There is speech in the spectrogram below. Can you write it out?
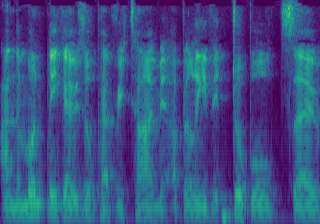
and the money goes up every time. I believe it doubled. So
